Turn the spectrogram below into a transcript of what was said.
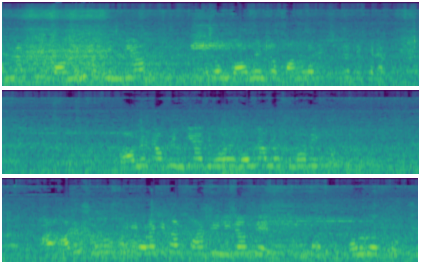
আমরা কি গভর্নমেন্ট অফ ইন্ডিয়া এবং গভর্নমেন্ট অফ বাংলাদেশ সেটা দেখে রাখব গভর্নমেন্ট অফ ইন্ডিয়া যেভাবে বলবে, আমরা সেভাবেই করব। আর আমি সমস্ত পলিটিক্যাল পার্টি লিডারদের অনুরোধ করছি।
